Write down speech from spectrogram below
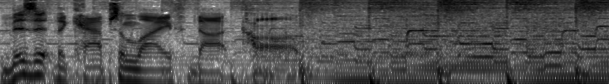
visit thecaptionedlife.com.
